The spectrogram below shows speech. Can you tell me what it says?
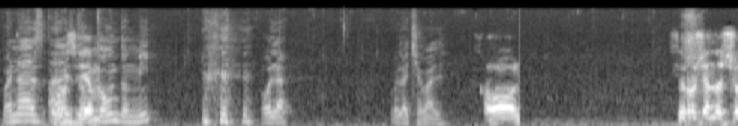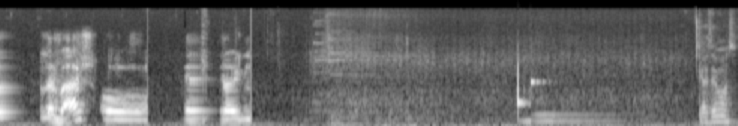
Buenas. ¿Cómo Ah, se Don't? Count on Me. Hola. Hola, chaval. Oh, estoy rusheando Shoulder Bash o. ¿Qué hacemos?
